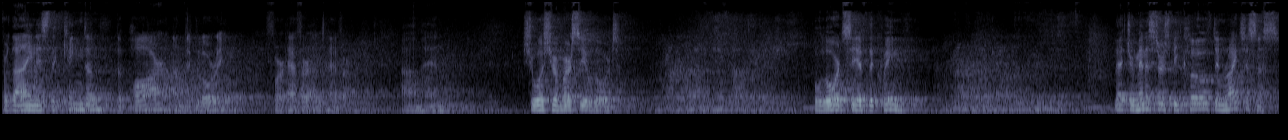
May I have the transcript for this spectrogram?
For thine is the kingdom, the power, and the glory, forever and ever. Amen. Show us your mercy, O Lord. O Lord, save the Queen. Let your ministers be clothed in righteousness.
